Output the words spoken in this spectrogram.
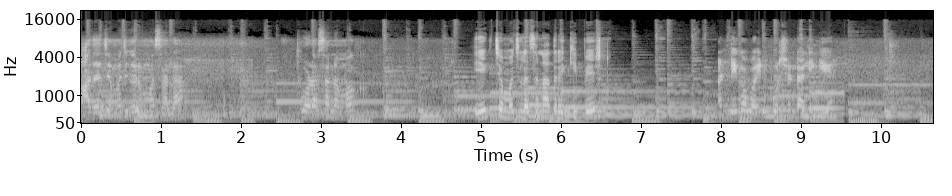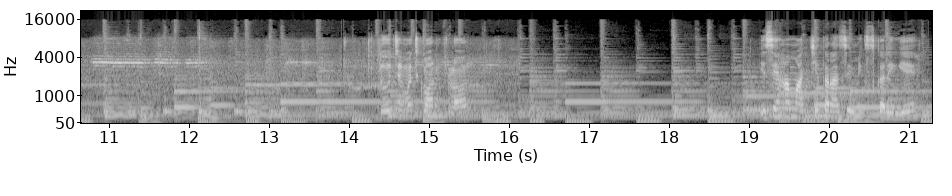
आधा चम्मच गरम मसाला, थोड़ा सा नमक, एक चम्मच लहसुन अदरक की पेस्ट, अंडे का वाइट पोर्शन डालेंगे। दो चम्मच कॉर्नफ्लोर इसे हम अच्छी तरह से मिक्स करेंगे।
